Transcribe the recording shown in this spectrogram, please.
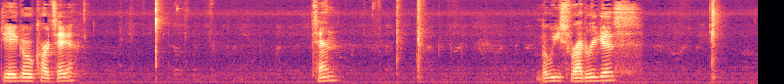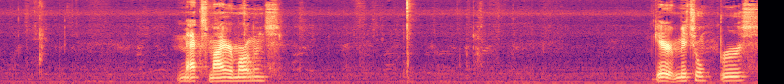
Diego Cartaya. 10. Luis Rodriguez. Max Meyer Marlins. Garrett Mitchell Brewers.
